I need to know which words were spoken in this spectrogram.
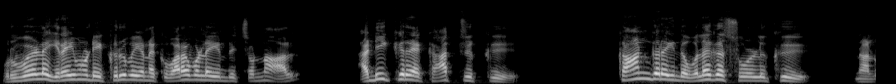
ஒருவேளை இறைவனுடைய கிருவை எனக்கு வரவில்லை என்று சொன்னால் அடிக்கிற காற்றுக்கு காண்கிற இந்த உலக சூழலுக்கு நான்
